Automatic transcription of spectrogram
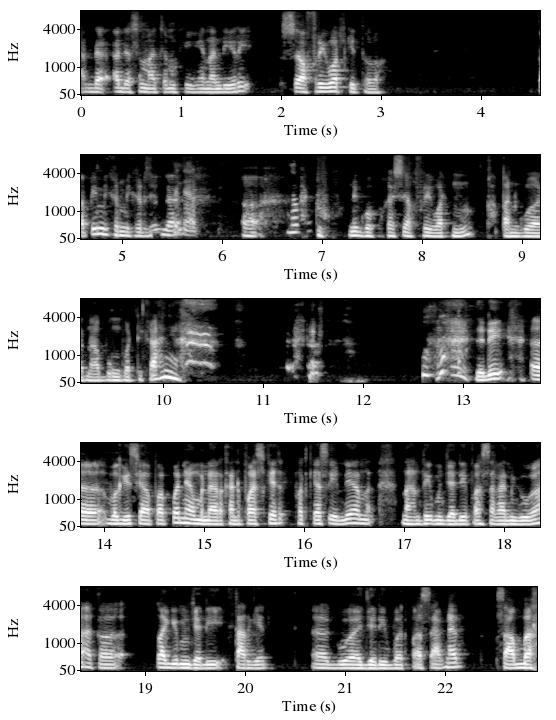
ada ada semacam keinginan diri self reward gitu loh. Tapi mikir-mikir juga uh, aduh ini gue pakai self reward dulu kapan gue nabung buat nikahnya? Jadi uh, bagi siapa pun yang mendengarkan podcast podcast ini yang nanti menjadi pasangan gue atau lagi menjadi target uh, gue jadi buat pasangan sabar.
